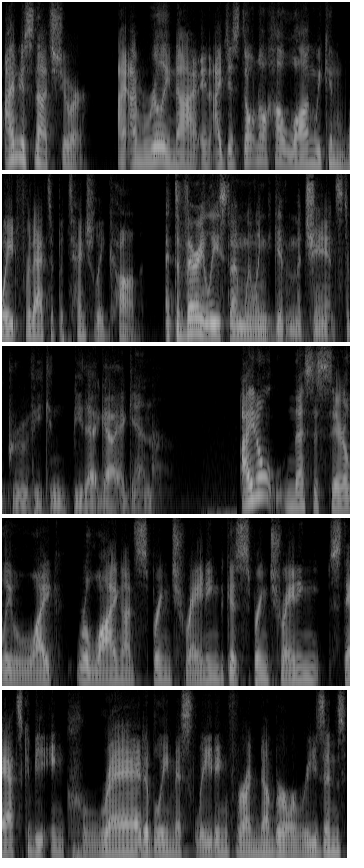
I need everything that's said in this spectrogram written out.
I'm just not sure. I, am really not, and I just don't know how long we can wait for that to potentially come. At the very least, I'm willing to give him a chance to prove he can be that guy again. I don't necessarily like relying on spring training because spring training stats could be incredibly misleading for a number of reasons.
